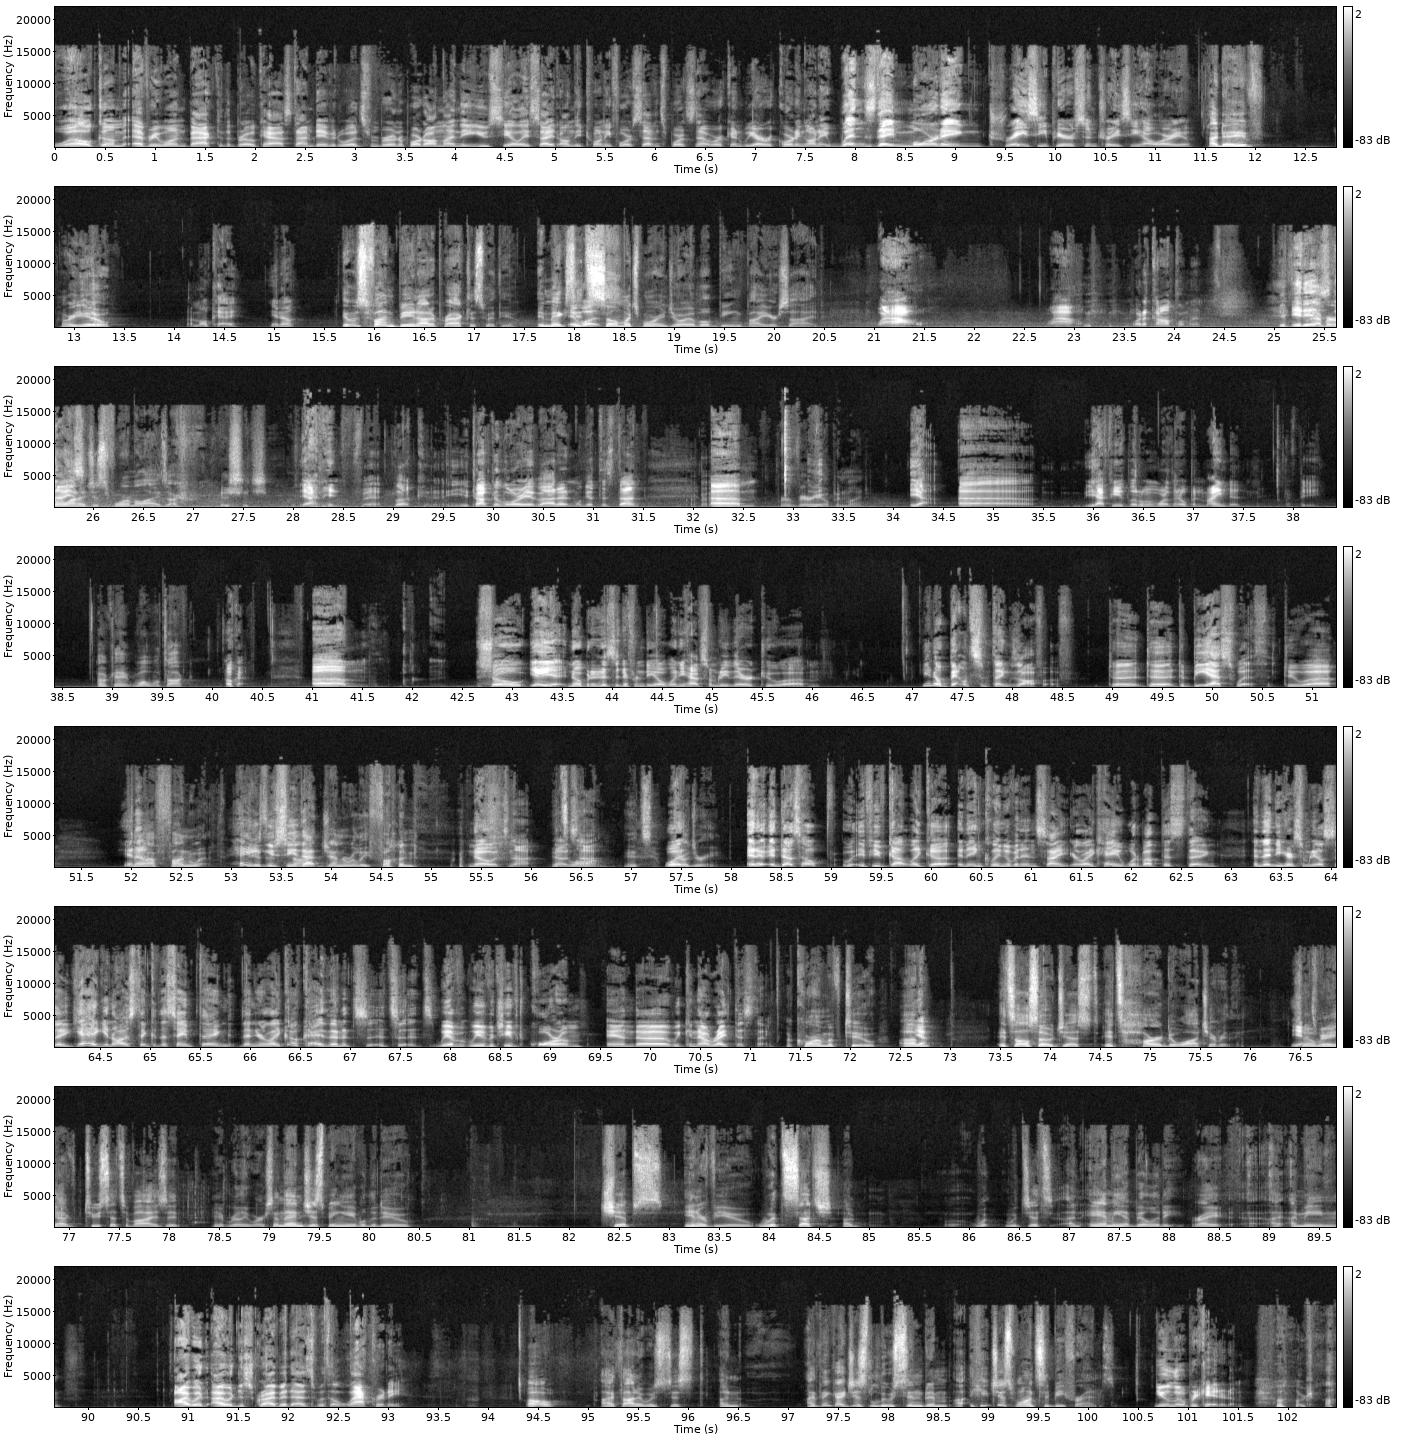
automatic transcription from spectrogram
Welcome everyone back to the broadcast. I'm David Woods from Bruin Report Online, the UCLA site on the 24/7 Sports Network, and we are recording on a Wednesday morning. Tracy Pearson, Tracy, how are you? Hi, Dave. How are you? I'm okay. You know, It was fun being out of practice with you. It makes It it, so much more enjoyable being by your side. wow, wow, what a compliment. If you is ever nice. want to just formalize our relationship, I mean, look, you talk to Lori about it, and we'll get this done. Um, we're very open minded. yeah, uh, you have to be a little bit more than open-minded. Be Okay, well, we'll talk. Okay. Um so yeah, yeah, no, but it is a different deal when you have somebody there to um you know, bounce some things off of. To to to BS with, to uh you to know have fun with. Hey, Because you it's see not that? generally fun. No, it's not. No, it's, it's, long. not. It's What- drudgery. And it, it does help if you've got like a an inkling of an insight, you're like, "Hey, what about this thing?" And then you hear somebody else say, "Yeah, you know, I was thinking the same thing." Then you're like, "Okay, then it's it's it's we have we have achieved quorum and uh we can now write this thing." A quorum of two. Um, Yeah. It's also just, it's hard to watch everything. Yeah, so when you hard. have two sets of eyes, it, it really works. And then just being able to do Chip's interview with such a with, with just an amiability, right? I, I mean, I would I would describe it as with alacrity. oh, I thought it was just an. I think I just loosened him. Uh, he just wants to be friends. You lubricated him. Oh God,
